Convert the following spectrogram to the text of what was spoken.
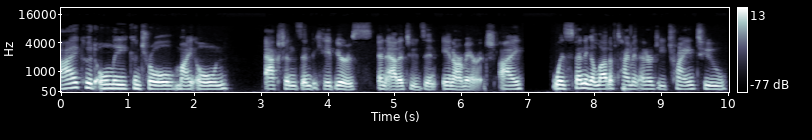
I could only control my own actions and behaviors and attitudes in, in our marriage. I was spending a lot of time and energy trying to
